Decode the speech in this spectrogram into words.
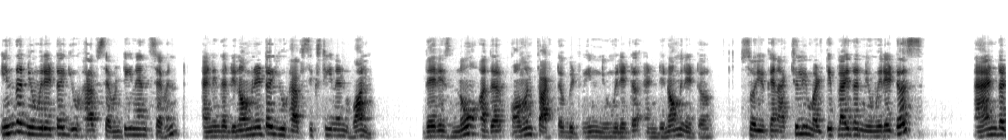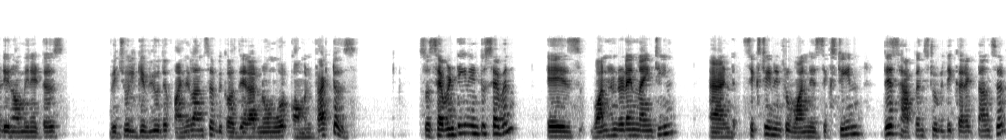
in the numerator, you have 17 and 7 and in the denominator, you have 16 and 1. There is no other common factor between numerator and denominator. So you can actually multiply the numerators and the denominators which will give you the final answer because there are no more common factors. So 17 into 7 is 119 and 16 into 1 is 16. This happens to be the correct answer.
